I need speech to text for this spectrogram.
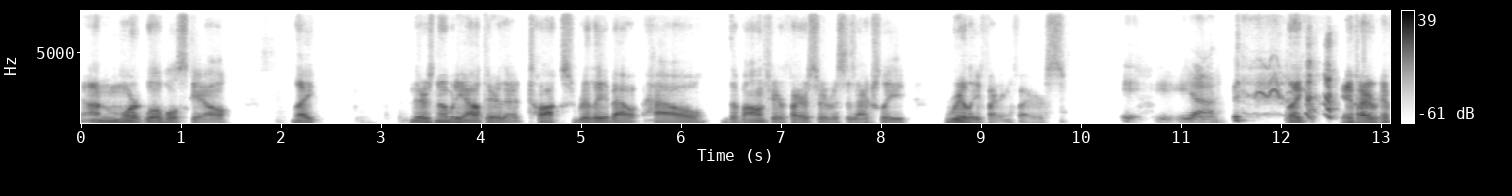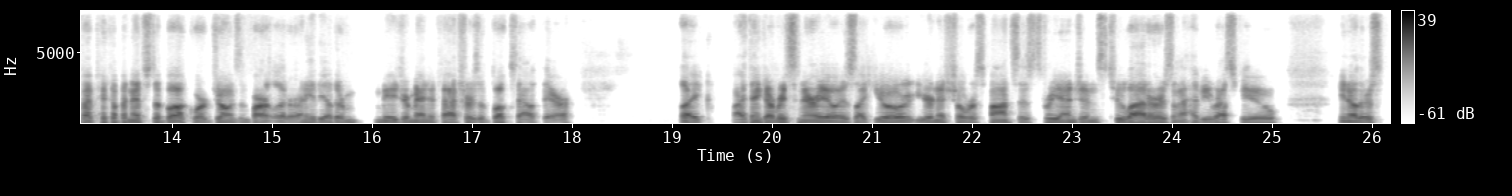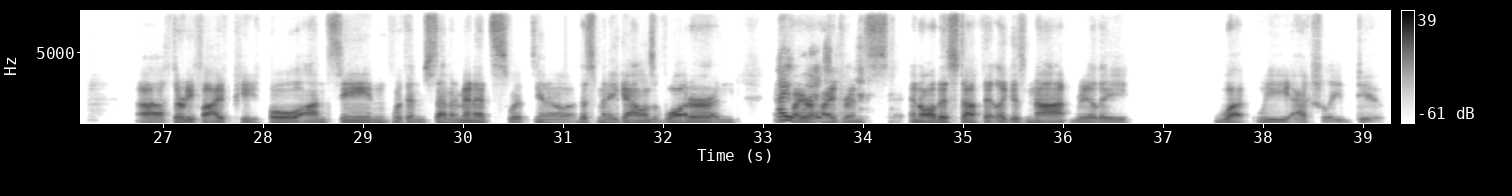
on more global scale like there's nobody out there that talks really about how the volunteer fire service is actually really fighting fires yeah. Like if i if i pick up an IFSTA book or jones and bartlett or any of the other major manufacturers of books out there like i think every scenario is like your your initial response is three engines two ladders and a heavy rescue. You know there's uh, 35 people on scene within seven minutes with you know this many gallons of water and, and fire wish. hydrants and all this stuff that like is not really what we actually do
